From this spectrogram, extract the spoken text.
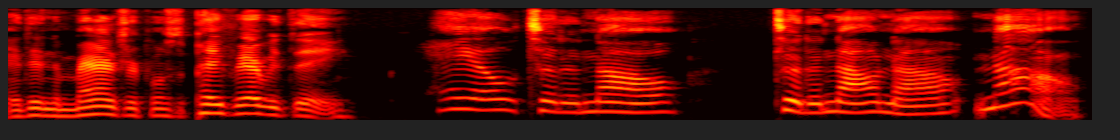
and then the manager is supposed to pay for everything. Hell to the no, to the no, now, now.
